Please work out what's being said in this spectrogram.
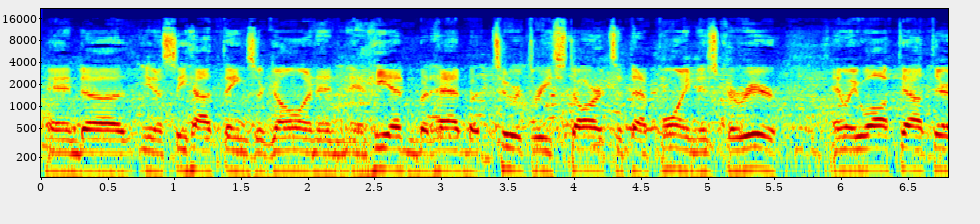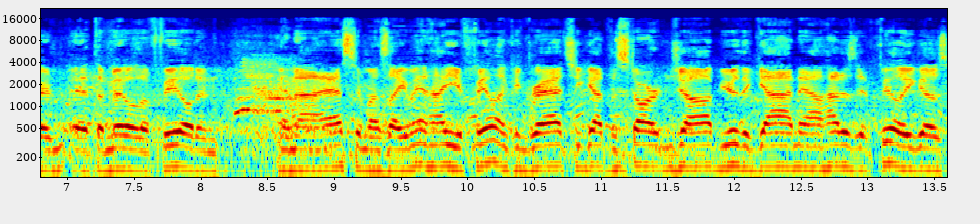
and uh, you know, see how things are going. And, and he hadn't but had but two or three starts at that point in his career. And we walked out there at the middle of the field, and, and I asked him, I was like, Man, how you feeling? Congrats, you got the starting job. You're the guy now. How does it feel? He goes,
